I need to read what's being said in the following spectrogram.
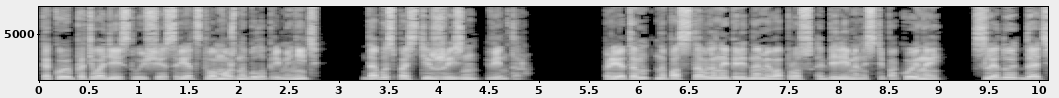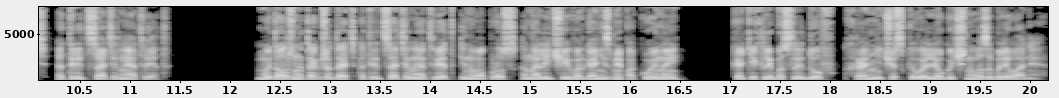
какое противодействующее средство можно было применить, дабы спасти жизнь Винтер. При этом на поставленный перед нами вопрос о беременности покойной следует дать отрицательный ответ. Мы должны также дать отрицательный ответ и на вопрос о наличии в организме покойной каких-либо следов хронического легочного заболевания.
